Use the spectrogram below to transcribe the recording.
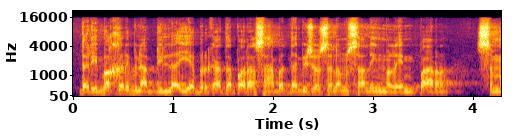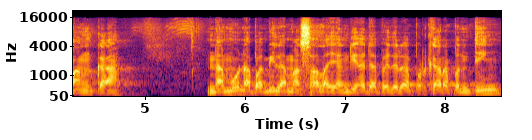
Dari Bakar bin Abdullah ia berkata para sahabat Nabi SAW saling melempar semangka. Namun apabila masalah yang dihadapi adalah perkara penting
